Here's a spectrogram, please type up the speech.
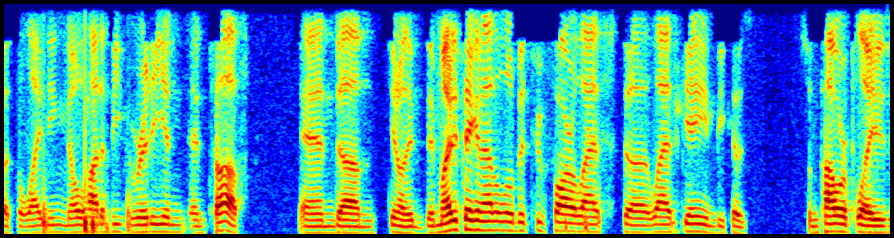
but the Lightning know how to be gritty and, and tough. And um, you know they, they might have taken that a little bit too far last uh, last game because some power plays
